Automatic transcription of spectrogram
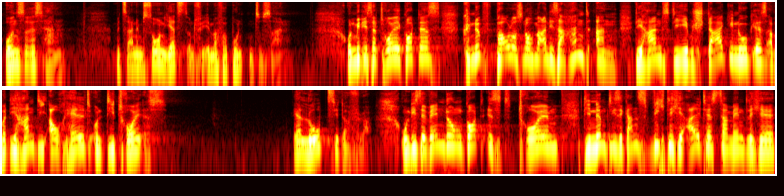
unseres Herrn. Mit seinem Sohn jetzt und für immer verbunden zu sein. Und mit dieser Treue Gottes knüpft Paulus nochmal an dieser Hand an. Die Hand, die eben stark genug ist, aber die Hand, die auch hält und die treu ist. Er lobt sie dafür. Und diese Wendung, Gott ist treu, die nimmt diese ganz wichtige alttestamentliche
